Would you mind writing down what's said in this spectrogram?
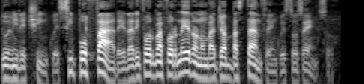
2005. Si può fare? La riforma Fornero non va già abbastanza in questo senso?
